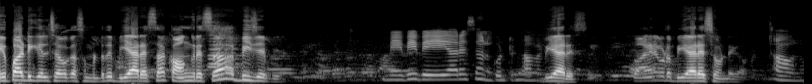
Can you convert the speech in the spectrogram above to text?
ఏ పార్టీ గెలిచే అవకాశం ఉంటుంది? బీఆర్ఎస్ఆ కాంగ్రెసా బీజేపీ? మేబీ బీఆర్ఎస్ అనుకుంటున్నామండి. బీఆర్ఎస్. సో ఆయన కూడా బీఆర్ఎస్ ఉండే కాబట్టి. అవును.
